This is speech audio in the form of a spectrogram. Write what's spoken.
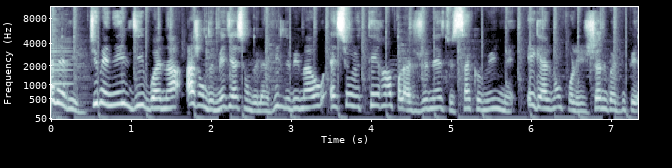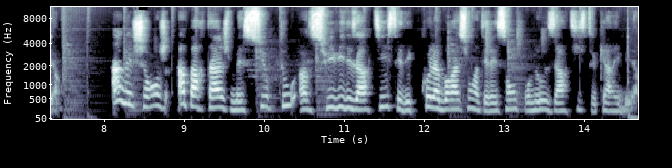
Frédéric Duménil dit Buana, agent de médiation de la ville de Bimao, est sur le terrain pour la jeunesse de sa commune, mais également pour les jeunes Guadeloupéens. Un échange, un partage, mais surtout un suivi des artistes et des collaborations intéressantes pour nos artistes caribéens.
